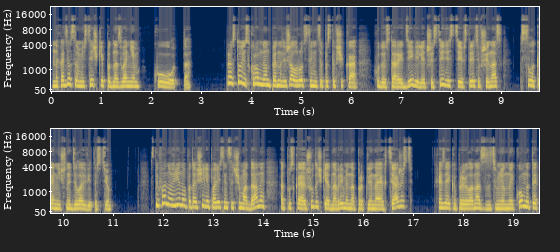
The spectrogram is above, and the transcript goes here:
находился в местечке под названием Куотта. Простой и скромный он принадлежал родственнице поставщика, худой старой деве лет 60, встретившей нас с лаконичной деловитостью. Стефану и Ирину потащили по лестнице чемоданы, отпуская шуточки, одновременно проклиная их тяжесть. Хозяйка провела нас в затемненные комнаты,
